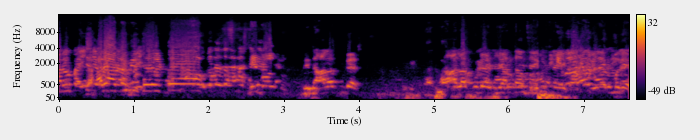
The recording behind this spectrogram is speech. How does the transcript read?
आरोप अरे आता मी बोलतो. मी बोलतो. मी कुठे लाख कुठे आता मध्ये.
